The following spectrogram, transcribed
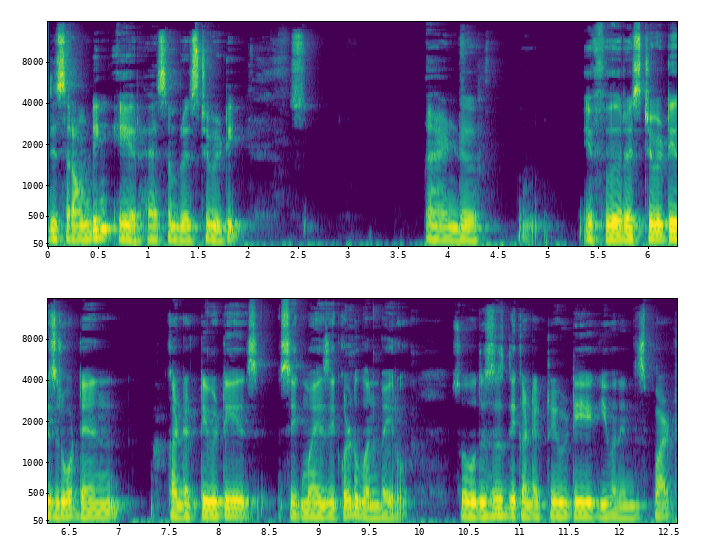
the surrounding air has some resistivity and uh, if resistivity is rho then conductivity is sigma is equal to 1 by rho. So this is the conductivity given in this part.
